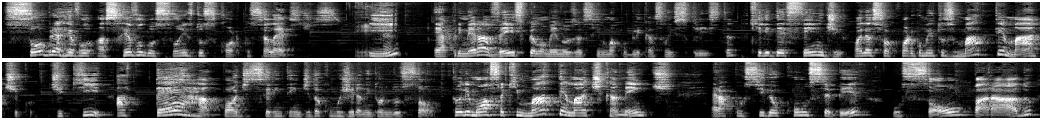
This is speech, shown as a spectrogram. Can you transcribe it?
Sobre as Revoluções dos Corpos Celestes. Eita. E é a primeira vez, pelo menos assim, numa publicação explícita, que ele defende, olha só, com argumentos matemáticos, de que a Terra pode ser entendida como girando em torno do Sol. Então ele mostra que matematicamente era possível conceber o Sol parado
